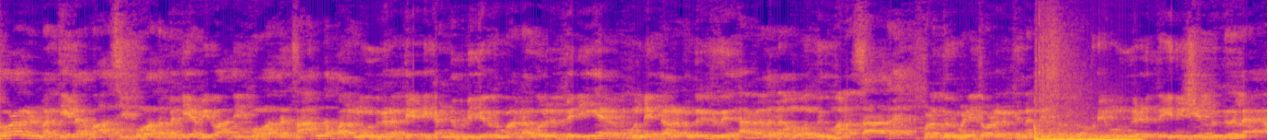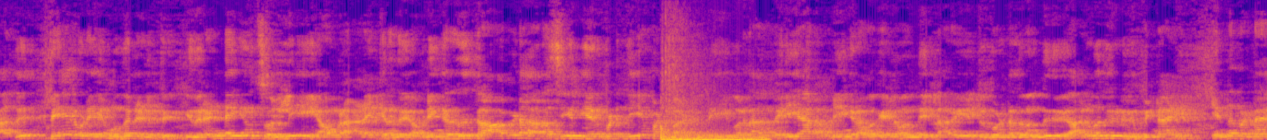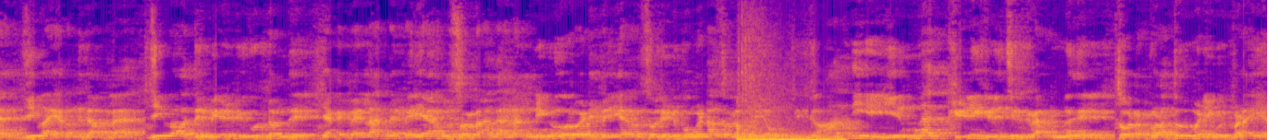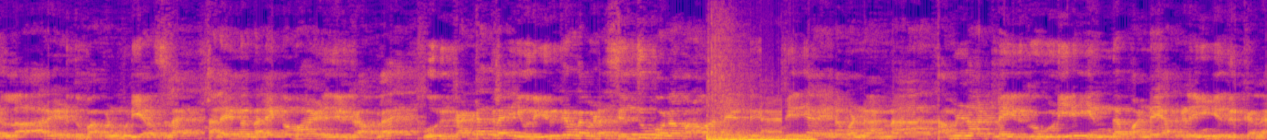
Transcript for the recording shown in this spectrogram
சோழர்கள் மத்தியில வாசிப்பும் அதை பற்றிய விவாதிப்பும் அதை சார்ந்த பல நூல்களை தேடி கண்டுபிடிக்கிறதுமான ஒரு பெரிய முன்னேற்றம் நடந்திருக்குது. அதனால நாம வந்து மனசார குளத்தூர்மணி தோழருக்கு நன்றி சொல்றோம். அப்படியே முன்னெழுத்து இனிஷியல் இருக்குதுல்ல அது பேருடைய முதல் எழுத்து. இது ரெண்டையும் சொல்லி அவங்கள அழைக்கிறது அப்படிங்கிறது திராவிட அரசியல் ஏற்படுத்திய பண்பாடு. இவர்தான் பெரியார் அப்படிங்கிற வகையில வந்து எல்லாரும் ஏற்றுக்கொண்டது வந்து அறுபதுகளுக்கு பின்னாடி. என்ன பண்ண? ஜீவா இறந்துட்டாப்ல ஜீவாவை திருப்பி எழுப்பி கூப்பிட்டு வந்து எங்க இப்ப எல்லாருமே பெரியார்னு சொல்றாங்க. அதனால நீங்களும் ஒரு வாட்டி பெரியார்னு சொல்லிட்டு போங்கன்னா சொல்ல முடியும். காந்தியை என்ன கிழி கிழிச்சிருக்கிறாருன்னு தோழர் குளத்தூர் மணி உட்பட எல்லாரும் எடுத்து பார்க்கணும். குடியரசுல தலையங்கம் தலையங்கமா எழுதியிருக்கிறாப்ல ஒரு கட்டத்துல இவர் இருக்கிறத விட செத்து போனா பரவாயில்லன்ட்டு. பெரியார் என்ன பண்ணாருன்னா தமிழ்நாட்டுல இருக்கக்கூடிய எந்த பண்ணையார்களையும் எதிர்க்கல.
